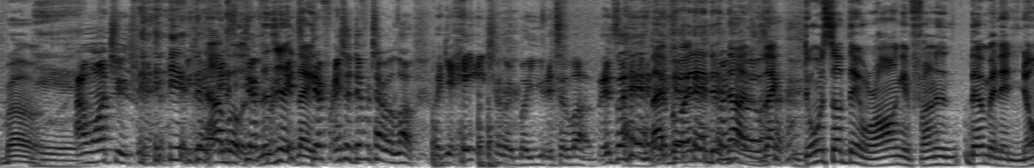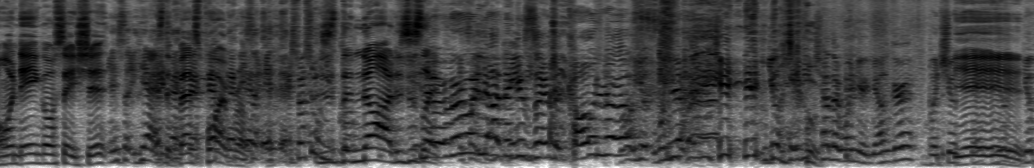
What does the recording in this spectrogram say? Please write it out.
Bro. Yeah. I want you to experience it because Nah, it's but different. legit, it's like- different. It's a different type of love. Like you hate each other, but you, it's a love. It's like Like, bro, it a ain't no, of like doing something wrong in front of them and then knowing they ain't gonna say shit. It's like yeah, It's the exactly. best part, bro. It's like, especially when It's you just the nod. It's just Yo, like remember when y'all niggas hate learned the code, bro? Bro, you, when you hate each, you'll hate each other when you're younger, but you'll, Yeah. you'll, you'll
